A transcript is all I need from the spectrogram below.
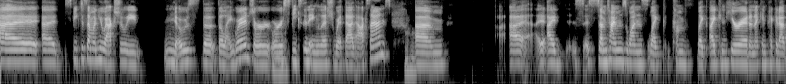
Uh, uh speak to someone who actually knows the the language or or mm-hmm. speaks in English with that accent. Mm-hmm. Um I, I sometimes ones like come like I can hear it and I can pick it up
